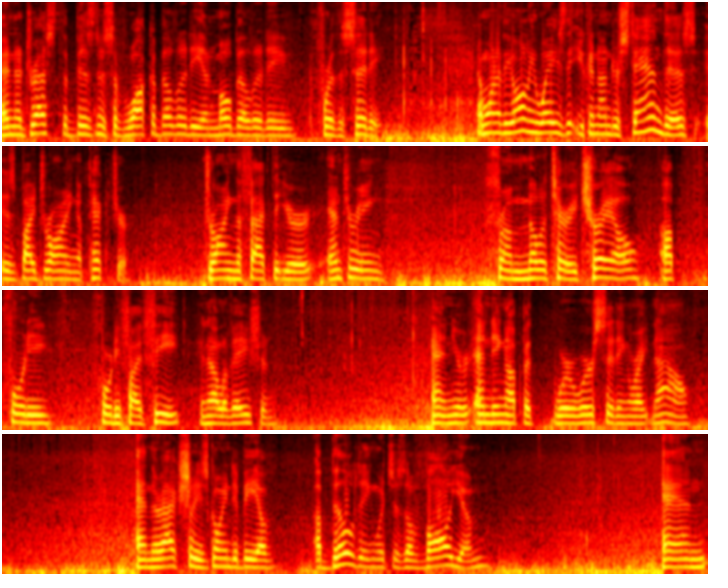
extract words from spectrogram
and address the business of walkability and mobility for the city. And one of the only ways that you can understand this is by drawing a picture. Drawing the fact that you're entering from Military Trail up 40, 45 feet in elevation and you're ending up at where we're sitting right now. And there actually is going to be a, a building which is a volume and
